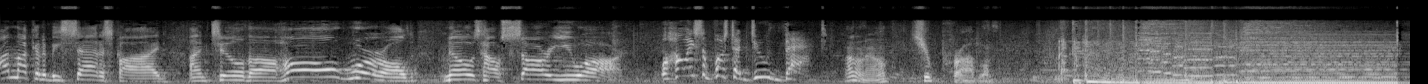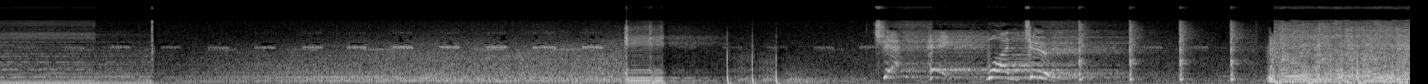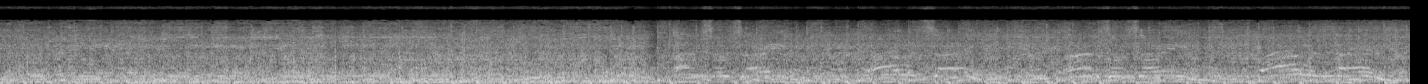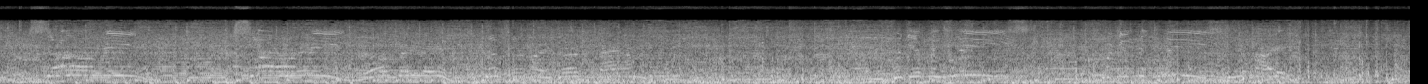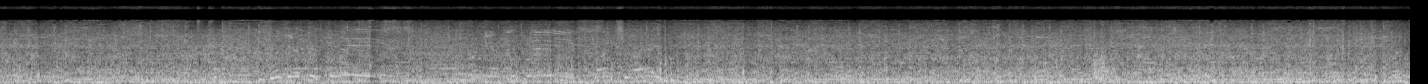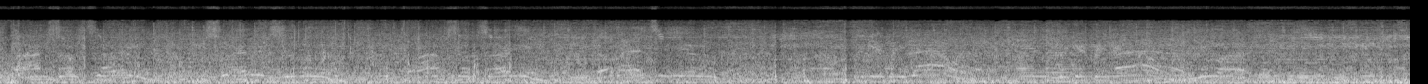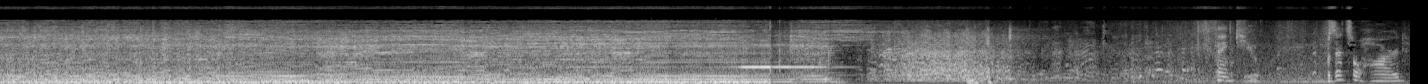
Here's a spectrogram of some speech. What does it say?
I'm not going to be satisfied until the whole world knows how sorry you are. Well, how am I supposed to do that? I don't know. It's your problem. Check. Hey, one, two. Forgive Thank you. Was that so hard?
